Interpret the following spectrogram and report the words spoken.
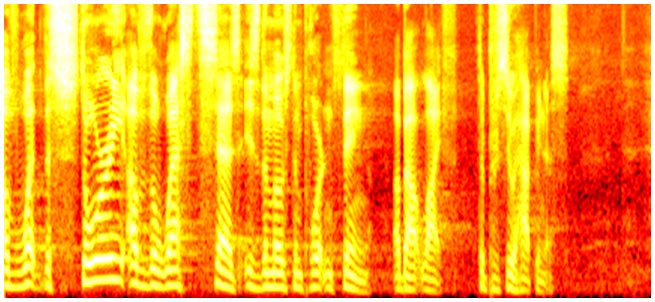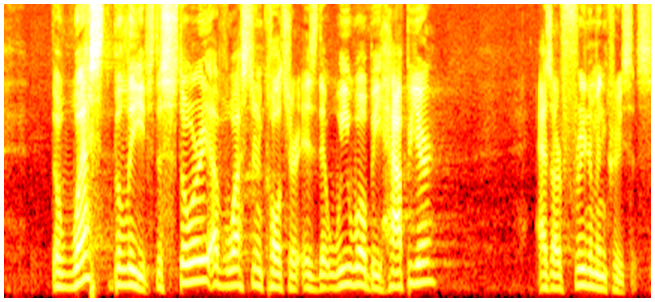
of what the story of the West says is the most important thing about life to pursue happiness. The West believes, the story of Western culture is that we will be happier as our freedom increases.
